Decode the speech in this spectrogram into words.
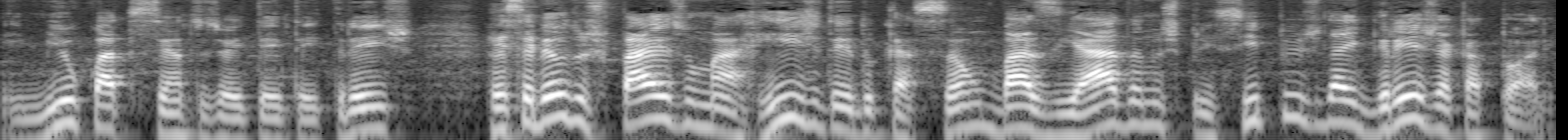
em 1483, recebeu dos pais uma rígida educação baseada nos princípios da Igreja Católica.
